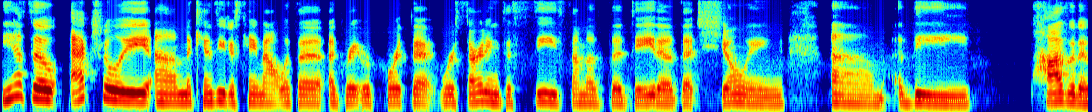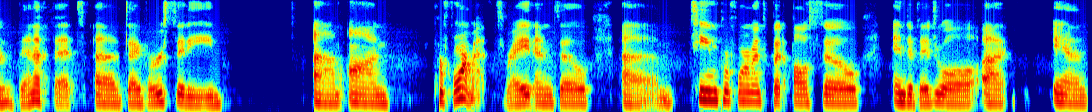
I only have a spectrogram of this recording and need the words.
Yeah, so actually, um, McKinsey just came out with a, a, great report that we're starting to see some of the data that's showing um, the positive benefits of diversity um, on performance, right? And so um, team performance, but also individual uh, and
